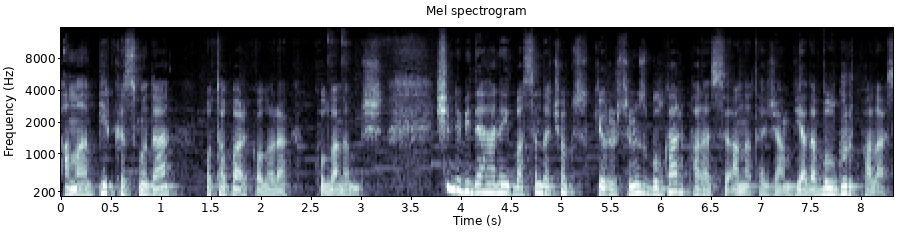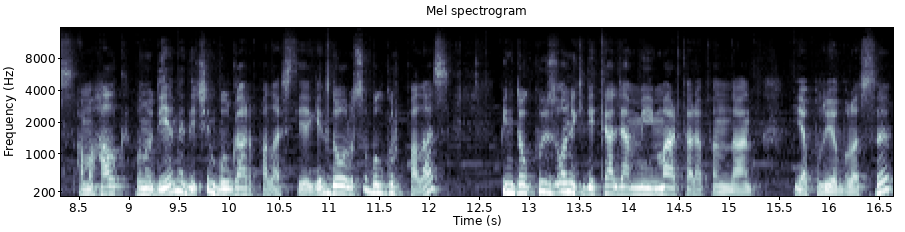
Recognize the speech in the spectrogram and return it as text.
ama bir kısmı da otopark olarak kullanılmış. Şimdi bir de hani basında çok görürsünüz Bulgar parası anlatacağım ya da Bulgur Palas ama halk bunu diyemediği için Bulgar Palas diye gelir. Doğrusu Bulgur Palas. 1912'de İtalyan mimar tarafından yapılıyor burası.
